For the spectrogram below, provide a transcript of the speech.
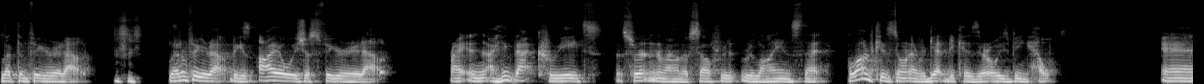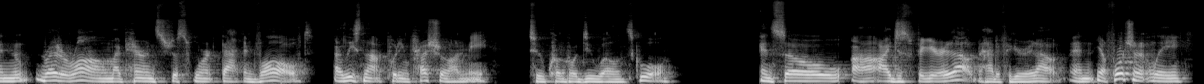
Let them figure it out. Let them figure it out because I always just figure it out, right? And I think that creates a certain amount of self reliance that a lot of kids don't ever get because they're always being helped. And right or wrong, my parents just weren't that involved, at least not putting pressure on me to quote unquote do well in school. And so uh, I just figured it out and had to figure it out. And you know, fortunately,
